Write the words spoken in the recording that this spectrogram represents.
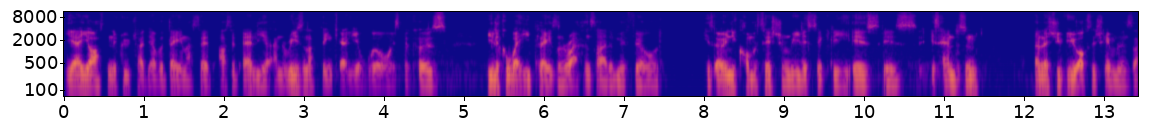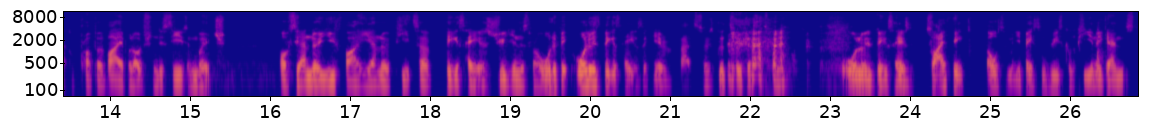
Yeah, you asked in the group chat the other day, and I said I said Elliott, and the reason I think Elliott will is because you look at where he plays on the right hand side of midfield. His only competition realistically is is is Henderson, unless you view Oxlade Chamberlain as like a proper viable option this season. Which obviously I know you, Fahi, I know Peter, biggest haters, Julian as well. All the big, all of his biggest haters are here, in fact. So it's good to address. All of his biggest haters. So I think ultimately, based on who he's competing against,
